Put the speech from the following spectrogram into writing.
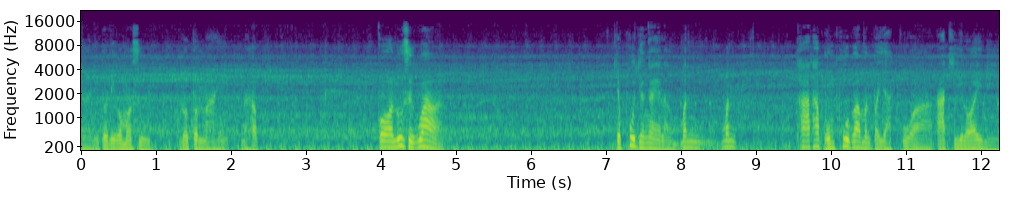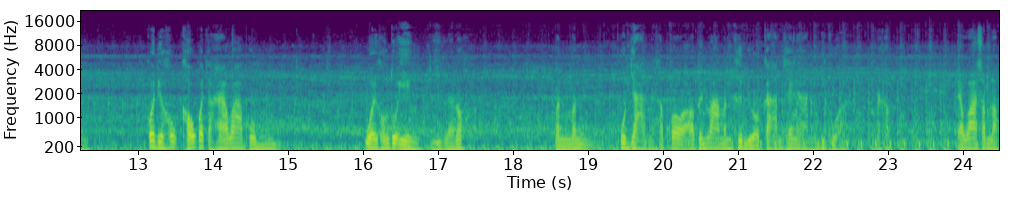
อ่านี่ ตัวนี้ก็มาสู่รถต้นไม้นะครับ ก็รู้สึกว่า จะพูดยังไงล่ะ มันมันถ้าถ้าผมพูดว่ามันประหยัดกว่า RT ร้อยนี่ก็เดี๋ยวเขาเขาก็จะหาว่าผมอวยของตัวเองอีกแล้วเนาะมันมันพูดยากนะครับ ก็เอาเป็นว่ามันขึ้นอยู่กับการใช้งานดีกว่านะครับ แต่ว่าสำหรับ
